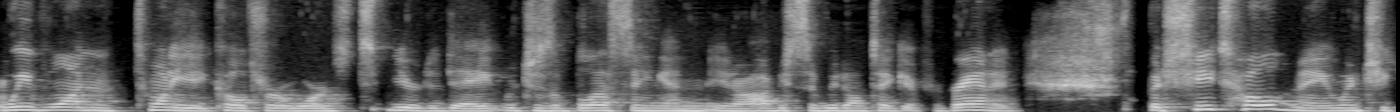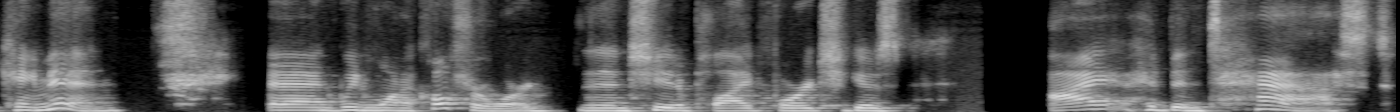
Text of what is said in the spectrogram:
We've won 28 culture awards year to date, which is a blessing. And, you know, obviously we don't take it for granted. But she told me when she came in and we'd won a culture award and she had applied for it, she goes, I had been tasked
